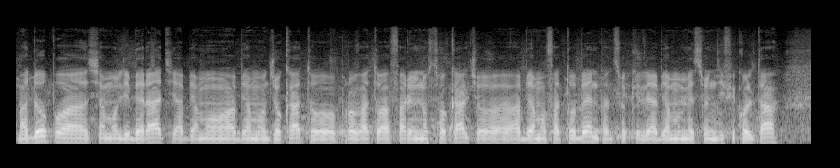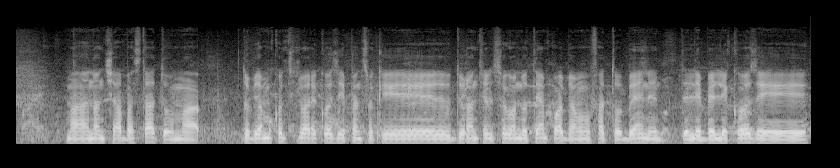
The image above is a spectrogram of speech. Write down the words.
ma dopo eh, siamo liberati, abbiamo, abbiamo, giocato, provato a fare il nostro calcio, abbiamo fatto bene, penso che li abbiamo messo in difficoltà, ma non ci è bastato, ma dobbiamo continuare così, penso che durante il secondo tempo abbiamo fatto bene, delle belle cose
